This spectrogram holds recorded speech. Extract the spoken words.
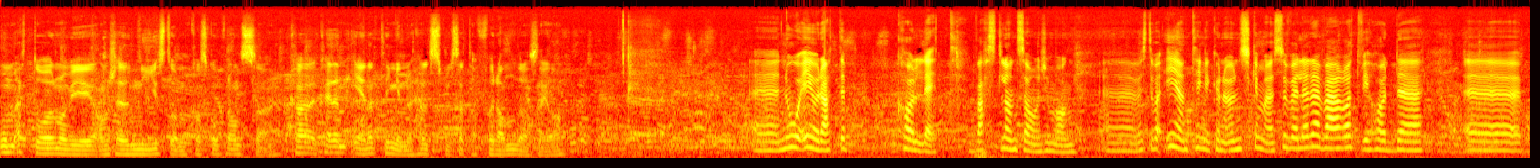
Om ett år når vi arrangerer en ny Stormkastkonferanse, hva, hva er den ene tingen du helst skulle sett har forandra seg da? Eh, nå er jo dette kall et vestlandsarrangement. Eh, hvis det var én ting jeg kunne ønske meg, så ville det være at vi hadde eh,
